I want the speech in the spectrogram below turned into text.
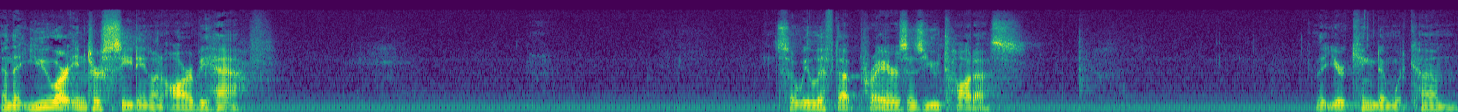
and that you are interceding on our behalf. So we lift up prayers as you taught us that your kingdom would come,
